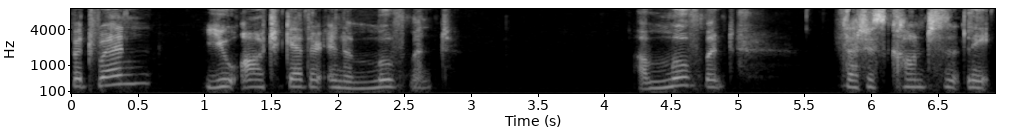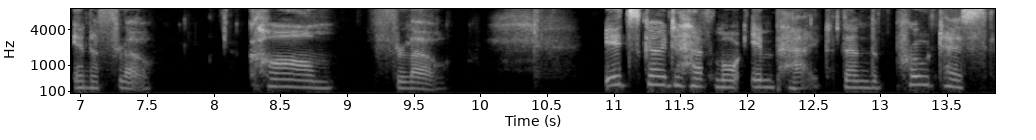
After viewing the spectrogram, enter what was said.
But when you are together in a movement, a movement that is constantly in a flow, calm flow, it's going to have more impact than the protest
